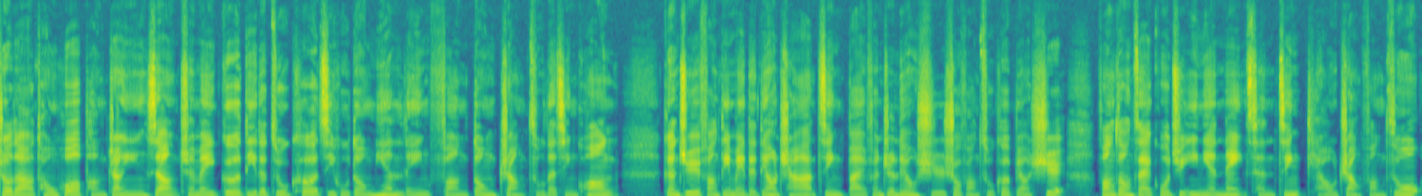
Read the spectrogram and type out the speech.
受到通货膨胀影响，全美各地的租客几乎都面临房东涨租的情况。根据房地美的调查，近百分之六十受访租客表示，房东在过去一年内曾经调涨房租。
